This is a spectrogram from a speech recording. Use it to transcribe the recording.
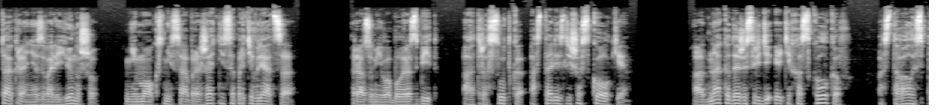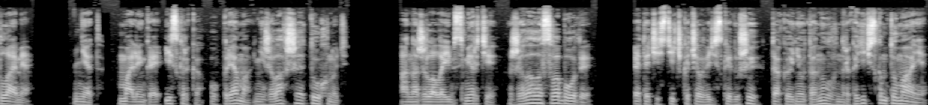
так ранее звали юношу, не мог ни соображать, ни сопротивляться. Разум его был разбит, а от рассудка остались лишь осколки. Однако даже среди этих осколков оставалось пламя. Нет, маленькая искорка, упрямо не желавшая тухнуть. Она желала им смерти, желала свободы. Эта частичка человеческой души так и не утонула в наркотическом тумане.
